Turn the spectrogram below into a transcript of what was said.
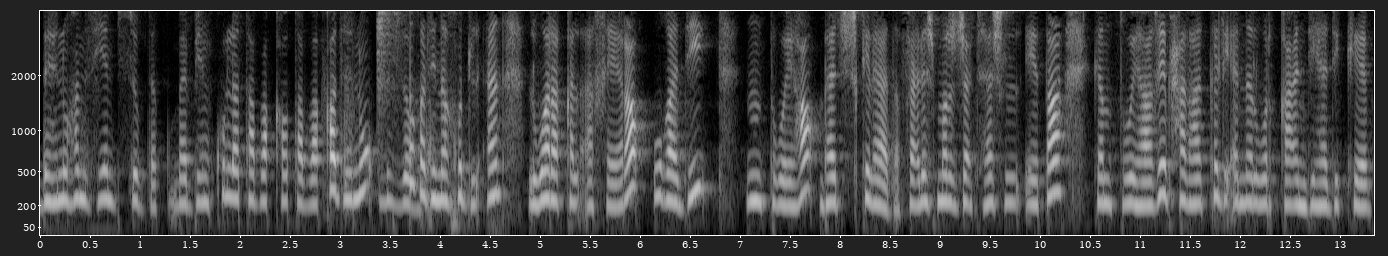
دهنوها مزيان بالزبدة. ما بين كل طبقة وطبقة دهنوا بالزبدة. غادي ناخذ الآن الورقة الأخيرة وغادي نطويها بهذا الشكل هذا. فعلاش ما رجعتهاش للإطار؟ كنطويها غير بحال هكا لأن الورقة عندي هذيك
